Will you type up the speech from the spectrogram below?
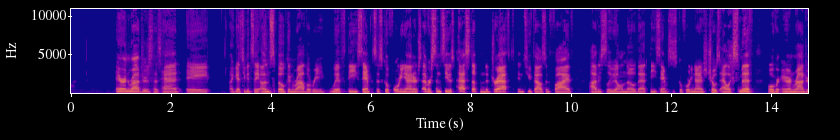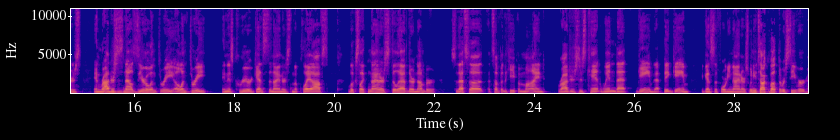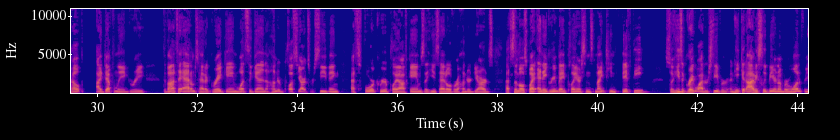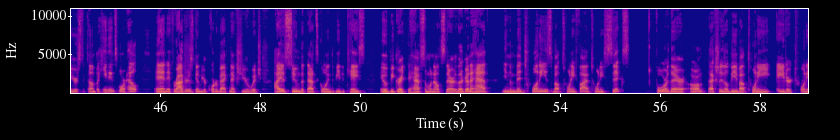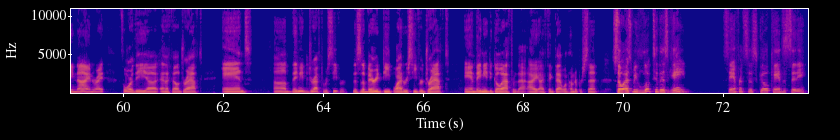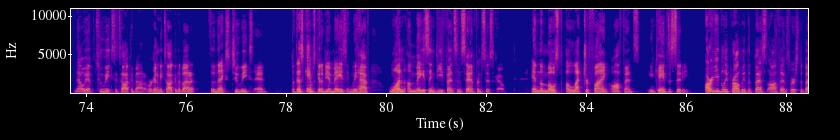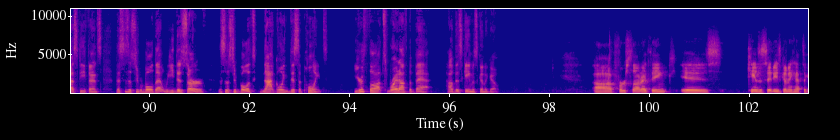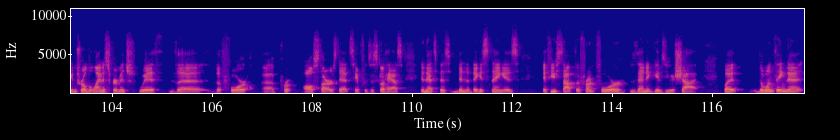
Aaron Rodgers has had a, I guess you could say, unspoken rivalry with the San Francisco 49ers ever since he was passed up in the draft in 2005 Obviously, we all know that the San Francisco 49ers chose Alex Smith over Aaron Rodgers. And Rodgers is now 0 and 3, 0 and 3 in his career against the Niners in the playoffs. Looks like the Niners still have their number. So that's uh that's something to keep in mind. Rodgers just can't win that game, that big game against the 49ers. When you talk about the receiver help, I definitely agree. Davante Adams had a great game. Once again, 100 plus yards receiving. That's four career playoff games that he's had over 100 yards. That's the most by any Green Bay player since 1950. So he's a great wide receiver, and he could obviously be your number one for years to come, but he needs more help. And if Rodgers is going to be your quarterback next year, which I assume that that's going to be the case, it would be great to have someone else there. They're going to have in the mid 20s, about 25, 26 for their, um, actually, they'll be about 28 or 29, right? For the uh, NFL draft, and um, they need to draft a receiver. This is a very deep wide receiver draft, and they need to go after that. I, I think that 100%. So as we look to this game, San Francisco, Kansas City. Now we have two weeks to talk about it. We're going to be talking about it for the next two weeks, Ed. But this game's going to be amazing. We have one amazing defense in San Francisco and the most electrifying offense in Kansas City arguably probably the best offense versus the best defense. This is a Super Bowl that we deserve. This is a Super Bowl that's not going to disappoint. Your thoughts right off the bat, how this game is going to go? Uh, first thought, I think, is Kansas City is going to have to control the line of scrimmage with the the four uh, all stars that San Francisco has, and that's been the biggest thing. Is if you stop the front four, then it gives you a shot. But the one thing that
